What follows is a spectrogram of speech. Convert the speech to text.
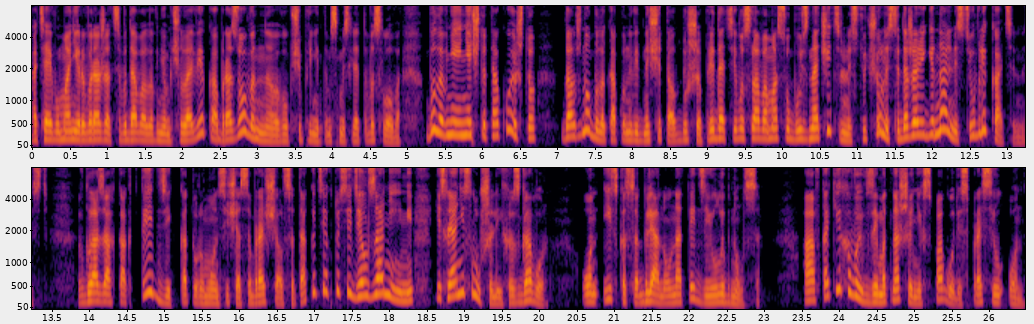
Хотя его манера выражаться выдавала в нем человека, образованного в общепринятом смысле этого слова, было в ней нечто такое, что должно было, как он, видно, считал в душе, придать его словам особую значительность, ученость и даже оригинальность и увлекательность. В глазах как Тедди, к которому он сейчас обращался, так и тех, кто сидел за ними, если они слушали их разговор. Он искоса глянул на Тедди и улыбнулся. «А в каких вы взаимоотношениях с погодой?» — спросил он.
